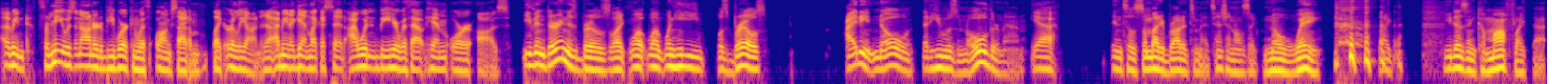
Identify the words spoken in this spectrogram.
I mean, for me, it was an honor to be working with alongside him, like early on. And I mean, again, like I said, I wouldn't be here without him or Oz. even during his Brillz, like when he was Brillz, I didn't know that he was an older man Yeah, until somebody brought it to my attention. I was like, no way. like he doesn't come off like that.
